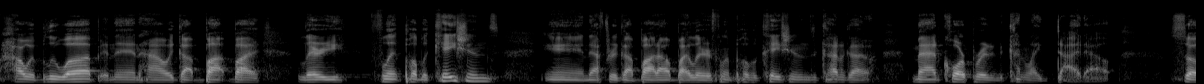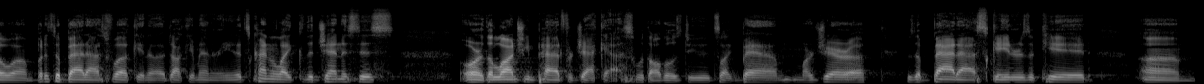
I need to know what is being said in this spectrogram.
how it blew up and then how it got bought by Larry Flynt Publications. And after it got bought out by Larry Flynt Publications, it kind of got mad corporate and it kind of like died out. So, um, but it's a badass fucking uh, documentary. And it's kind of like the genesis or the launching pad for Jackass with all those dudes like Bam, Margera, who's a badass skater as a kid. Um,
